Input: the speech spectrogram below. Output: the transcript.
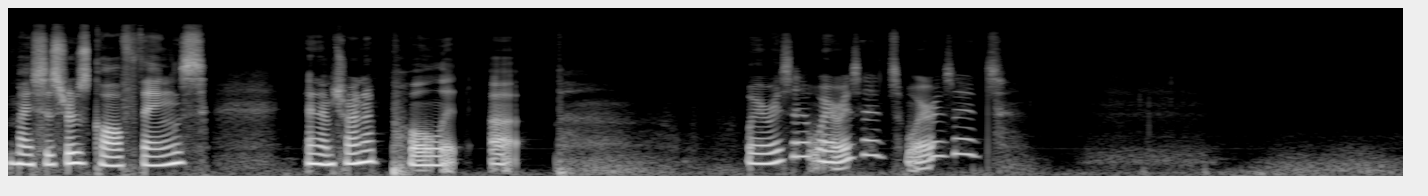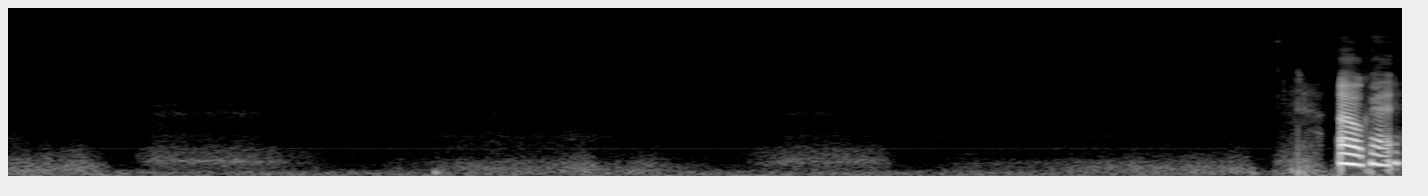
my sister's golf things, and I'm trying to pull it up. Where is it? Where is it? Where is it? Oh, okay.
